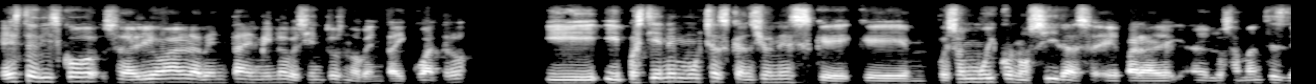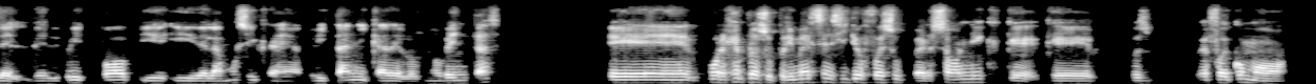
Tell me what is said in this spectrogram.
este disco salió a la venta en 1994 y, pues tiene muchas canciones que, pues son muy conocidas eh, para eh, los amantes del, del Britpop y, de la música británica de los noventas. Eh, por ejemplo, su primer sencillo fue Supersonic, que, que pues fue como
